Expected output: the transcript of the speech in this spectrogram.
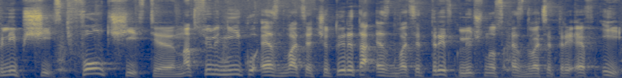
Flip 6, Fold 6, на всю лінійку S24 та S23, включно з S23 FE.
